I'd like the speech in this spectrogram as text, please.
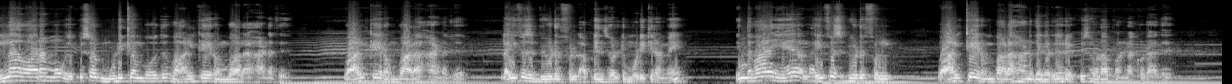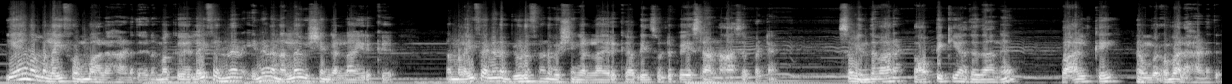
எல்லா வாரமும் எபிசோட் முடிக்கும் போது வாழ்க்கை ரொம்ப அழகானது. வாழ்க்கை ரொம்ப அழகானது. லைஃப் இஸ் பியூட்டிஃபுல் அப்படின்னு சொல்லிட்டு முடிக்கிறோமே. இந்த வாரம் ஏன் லைஃப் இஸ் பியூட்டிஃபுல் வாழ்க்கை ரொம்ப அழகானதுங்கிறது ஒரு எபிசோடாக பண்ணக்கூடாது. ஏன் நம்ம லைஃப் ரொம்ப அழகானது? நமக்கு லைஃப் என்ன என்னென்ன நல்ல விஷயங்கள்லாம் இருக்கு? நம்ம லைஃப் என்னென்ன பியூட்டிஃபுல்லான விஷயங்கள்லாம் இருக்கு அப்படின்னு சொல்லிட்டு பேசலாம்னு ஆசைப்பட்டேன். ஸோ இந்த வாரம் டாப்பிக்கே அதுதாங்க. வாழ்க்கை ரொம்ப ரொம்ப அழகானது.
